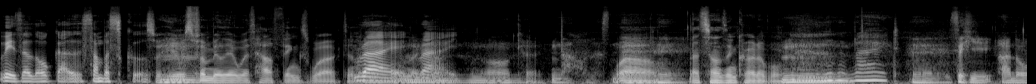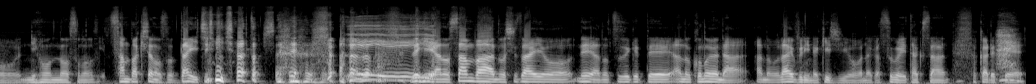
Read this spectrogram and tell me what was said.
with the local samba school. So he was familiar with how things worked. And Right, everything like that. right. Oh, okay. なるほどですね。 Wow. えー That sounds incredible. Right. えーぜひあの日本のそのサンバ記者のその第一人者として あのぜひあのサンバの取材をねあの続けてあのこのようなあのライブリーな記事をなんかすごいたくさん書かれて、はい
